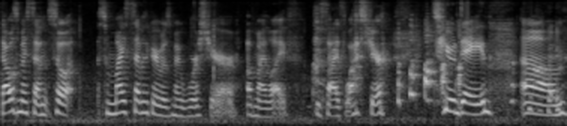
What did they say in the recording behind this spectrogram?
That was my seventh. So so my seventh grade was my worst year of my life, besides last year, to date, um,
